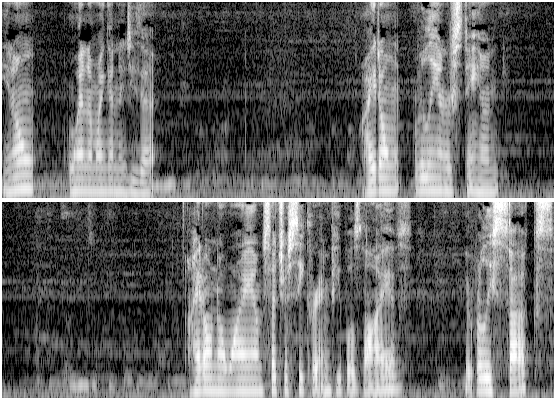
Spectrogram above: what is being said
You know, when am I going to do that? I don't really understand. I don't know why I'm such a secret in people's lives. It really sucks.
